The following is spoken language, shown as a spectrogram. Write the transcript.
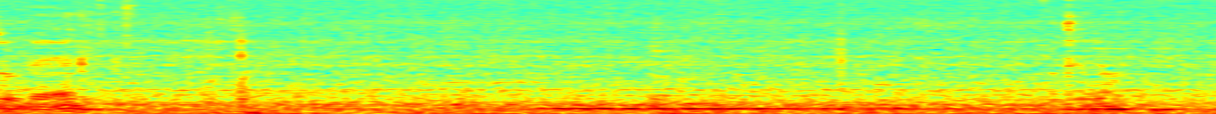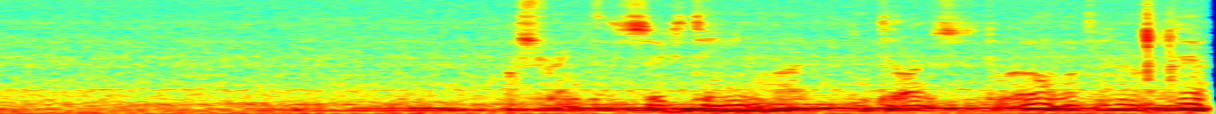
so bad. My strength is 16 and my intelligence is 12. What the hell?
